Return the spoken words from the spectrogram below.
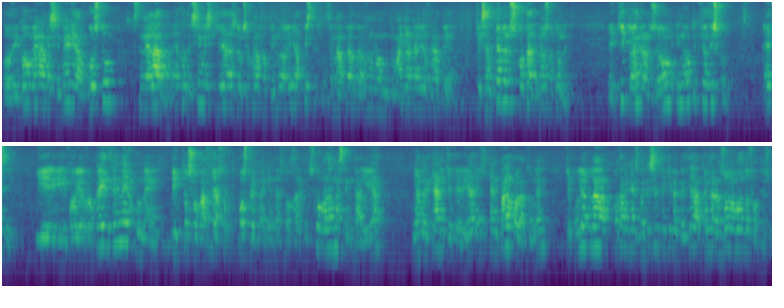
Οδηγώ μέρα μεσημέρι Αυγούστου στην Ελλάδα. Έχω 3.500 λούξ, έχω ένα φωτεινό ήλιο απίστευτο. Θέλω να βγάλω τα ρούχα με το μαγιό να κάνω ηλιοθεραπεία. Και ξαφνικά μπαίνω στο σκοτάδι, μπαίνω στο τούνελ. Εκεί το entrance zone είναι ό,τι πιο δύσκολο. Έτσι. Οι Βορειοευρωπαίοι δεν έχουν μπει τόσο βαθιά στο πώς πρέπει να γίνεται αυτό. Χαρακτηριστικό παράδειγμα στην Ιταλία, μια Αμερικάνικη εταιρεία έχει κάνει πάρα πολλά τούνελ και πολύ απλά όταν κάνεις μετρήσεις έρχεται και είπε: Παιδιά, το entrance zone εγώ δεν το φωτίζω.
